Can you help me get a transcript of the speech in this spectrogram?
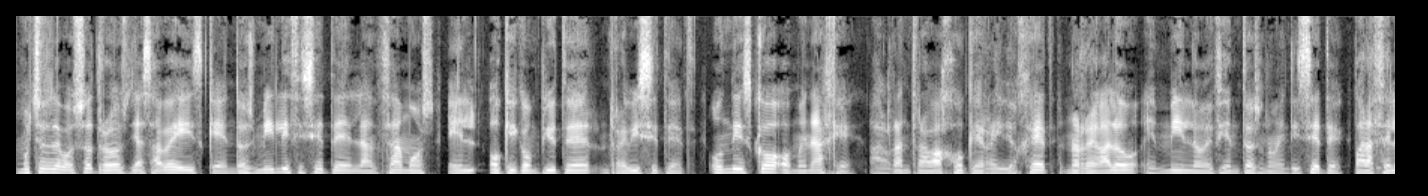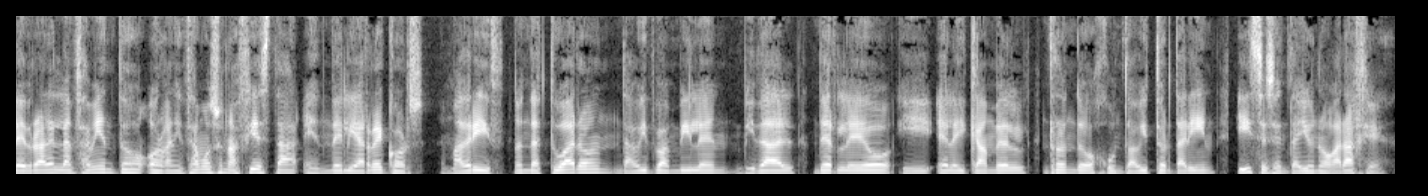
Muchos de vosotros ya sabéis que en 2017 lanzamos el Oki Computer Revisited, un disco homenaje al gran trabajo que Radiohead nos regaló en 1997. Para celebrar el lanzamiento organizamos una fiesta en Delia Records, en Madrid, donde actuaron David Van Bilen, Vidal, Derleo y L.A. Campbell, Rondo junto a Víctor Tarín y 61 Garaje.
